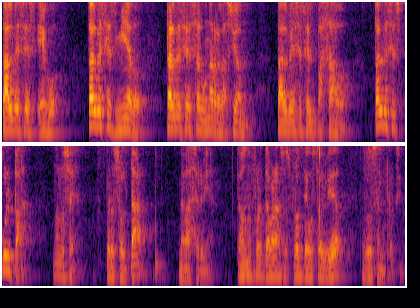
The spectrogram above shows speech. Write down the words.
tal vez es ego, tal vez es miedo, tal vez es alguna relación, tal vez es el pasado, tal vez es culpa, no lo sé. Pero soltar me va a hacer bien. Te mando un fuerte abrazo, espero que te haya gustado el video. Nos vemos en el próximo.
